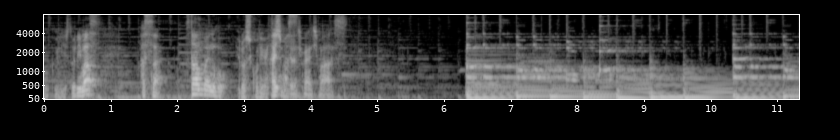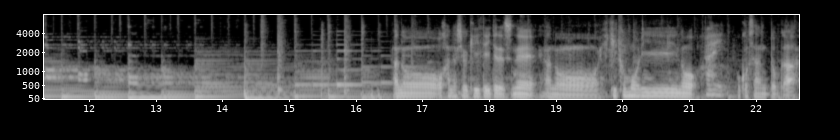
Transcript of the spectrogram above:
お送りしております。ハッさんスタンバイの方よろしくお願いいたはい、します。よろしくお願いします。あのお話を聞いていてですねあの引きこもりのはい。お子さんとか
